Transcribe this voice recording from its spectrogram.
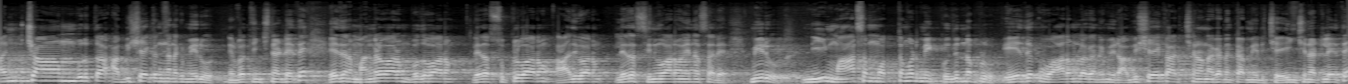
పంచామృత అభిషేకం కనుక మీరు నిర్వర్తించినట్టయితే ఏదైనా మంగళవారం బుధవారం లేదా శుక్రవారం ఆదివారం లేదా శనివారం అయినా సరే మీరు ఈ మాసం మొత్తం కూడా మీకు కుదిరినప్పుడు ఏదో ఒక వారంలో కనుక మీరు అభిషేకార్చన కనుక మీరు చేయించినట్లయితే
